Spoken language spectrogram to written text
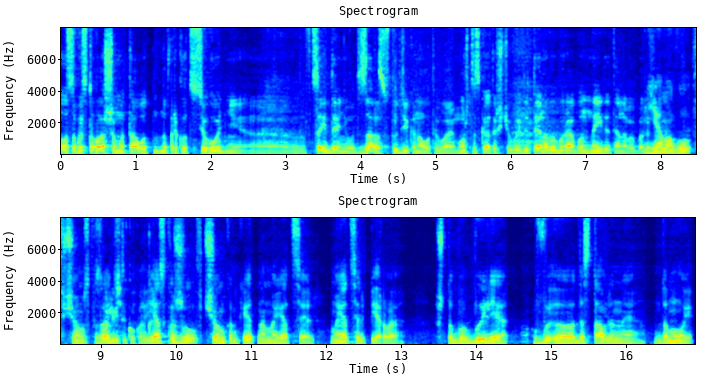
Особисто ваша мета, от, наприклад, сьогодні, е, в цей день, от зараз в студії каналу ТВА, можете сказати, що ви йдете на вибори або не йдете на вибори? Я могу в чем сказать. Политику конкретно. я скажу, в чем конкретно моя цель. Моя цель первая, чтобы были вы- э, доставлены домой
